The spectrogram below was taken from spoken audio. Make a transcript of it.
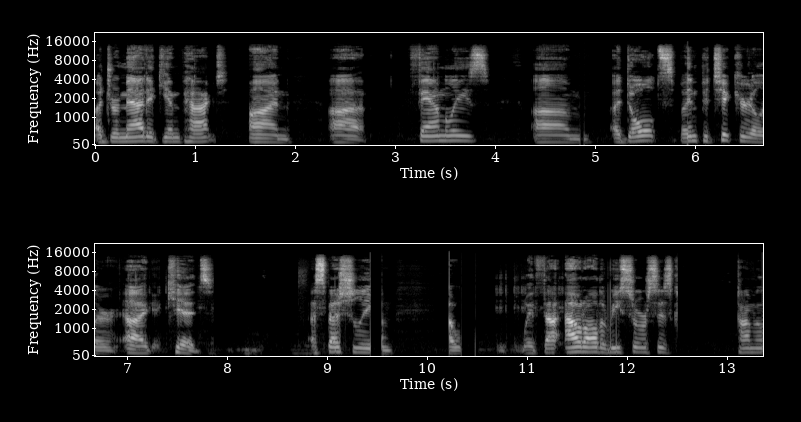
a dramatic impact on uh, families, um, adults, but in particular, uh, kids, especially um, uh, without all the resources commonly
